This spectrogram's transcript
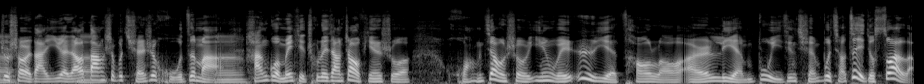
住首尔大医院，然后当时不全是胡子嘛？韩国媒体出了一张照片，说黄教授因为日夜操劳而脸部已经全部憔，这也就算了。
